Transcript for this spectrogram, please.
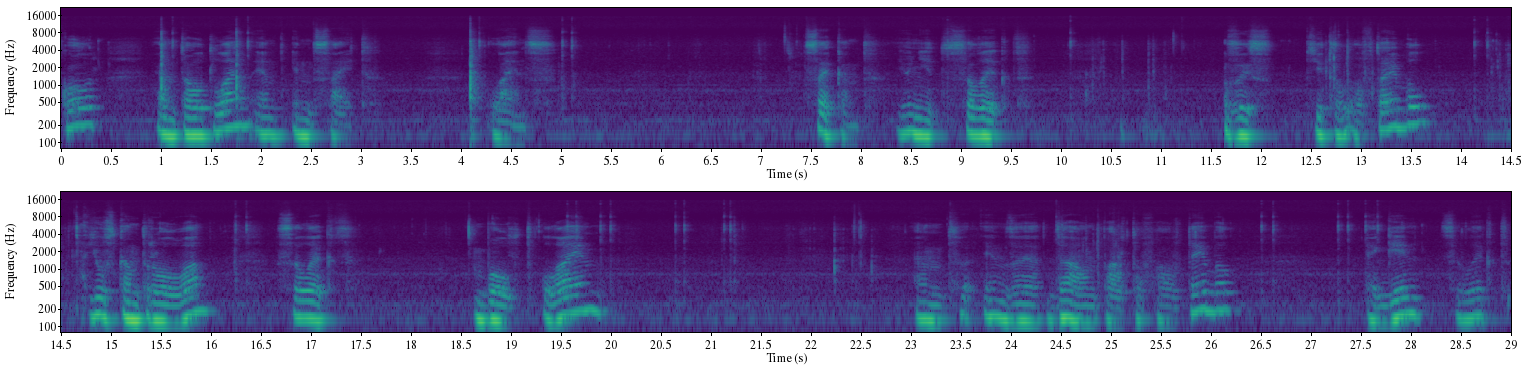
color and outline and inside lines. Second, you need select this title of table, use Control 1, select bold line, and in the down part of our table again select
